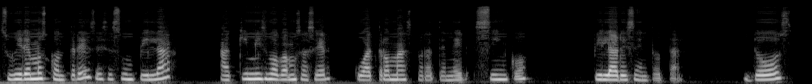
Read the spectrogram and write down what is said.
subiremos con tres ese es un pilar aquí mismo vamos a hacer cuatro más para tener cinco pilares en total dos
